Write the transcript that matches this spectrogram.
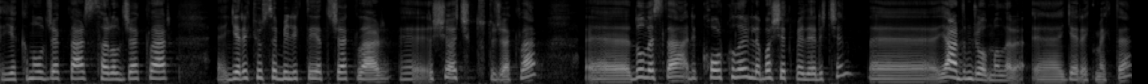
yakın olacaklar, sarılacaklar, e, gerekiyorsa birlikte yatacaklar, e, ışığı açık tutacaklar. Dolayısıyla hani korkularıyla baş etmeleri için yardımcı olmaları gerekmekte.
